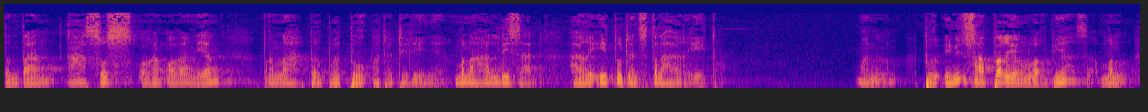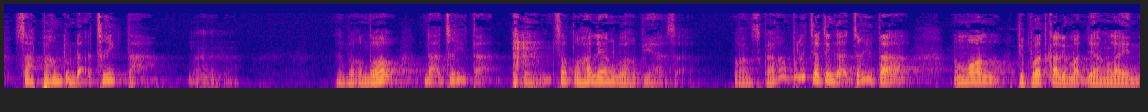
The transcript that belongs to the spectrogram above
tentang kasus orang-orang yang pernah berbuat buruk pada dirinya. Menahan lisan hari itu dan setelah hari itu. Ini sabar yang luar biasa. Sabar untuk tidak cerita. Nah, sabar untuk tidak cerita. Satu hal yang luar biasa. Orang sekarang boleh jadi nggak cerita, namun dibuat kalimat yang lain,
